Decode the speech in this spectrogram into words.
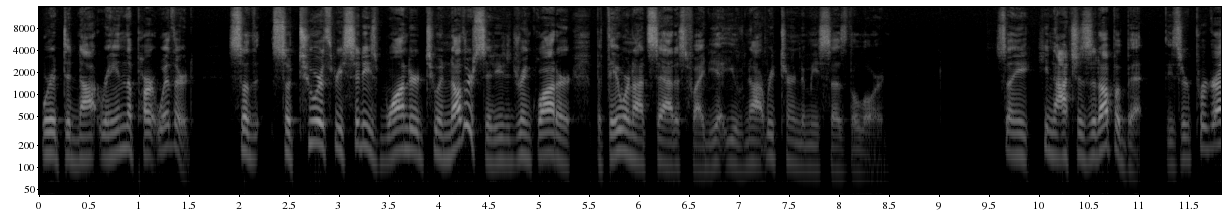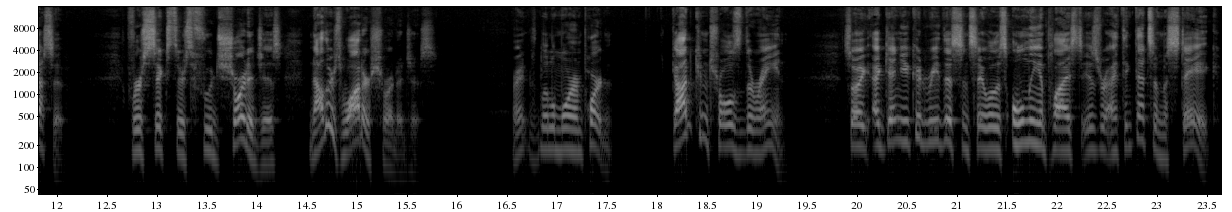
Where it did not rain, the part withered. So, th- so two or three cities wandered to another city to drink water, but they were not satisfied. Yet you have not returned to me, says the Lord. So he, he notches it up a bit. These are progressive. Verse 6, there's food shortages. Now there's water shortages, right? A little more important. God controls the rain. So again, you could read this and say, well, this only applies to Israel. I think that's a mistake.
